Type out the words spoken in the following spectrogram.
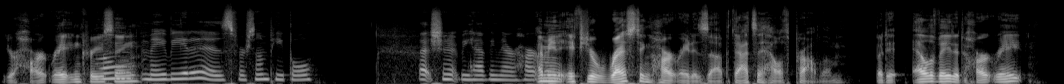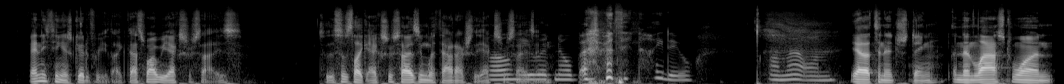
Your heart rate increasing. Well, maybe it is for some people. That shouldn't be having their heart. I mean, rate. if your resting heart rate is up, that's a health problem. But it elevated heart rate, if anything is good for you. Like that's why we exercise. So this is like exercising without actually well, exercising. you would know better than I do on that one. Yeah, that's an interesting. And then last one,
